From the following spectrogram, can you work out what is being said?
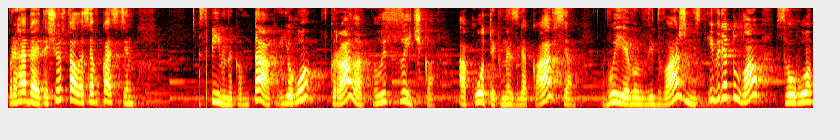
Пригадайте, що сталося в казці з півником? Так, його вкрала лисичка, а котик не злякався, виявив відважність і врятував свого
